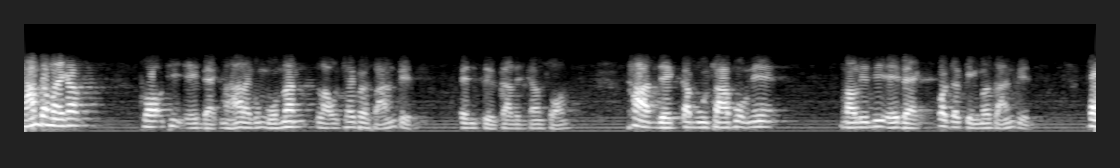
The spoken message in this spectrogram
ถามทำไมครับ เพราะที่เอแบกมหาลัยของผมนั้น เราใช้ภาษาอังกฤษเป็นสื่อการเรียนการสอน ถ้าเด็กกัมพูชาพวกนี้มาเรียนที่เอแบกก็จะเก่งภาษาอังกฤษ พอ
